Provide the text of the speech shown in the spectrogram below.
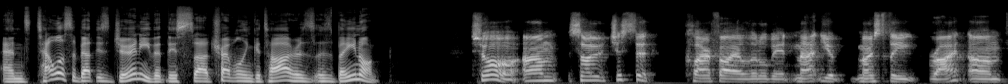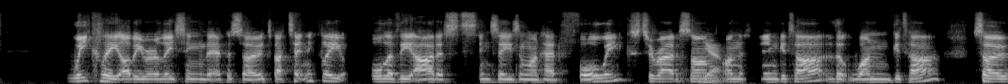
And tell us about this journey that this uh, traveling guitar has, has been on. Sure. Um, so just to clarify a little bit, Matt, you're mostly right. Um, weekly, I'll be releasing the episodes, but technically, all of the artists in season one had four weeks to write a song Yeah. on the same guitar, that one guitar. So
